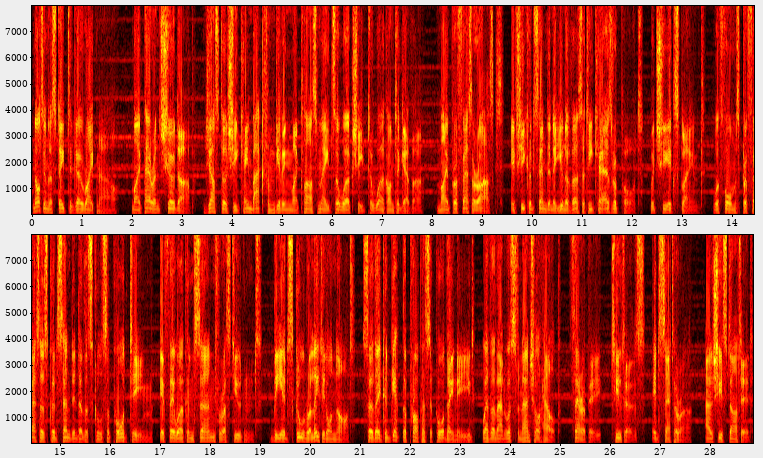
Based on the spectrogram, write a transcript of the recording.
not in a state to go right now. My parents showed up just as she came back from giving my classmates a worksheet to work on together. My professor asked if she could send in a university cares report, which she explained were forms professors could send into the school support team if they were concerned for a student, be it school related or not, so they could get the proper support they need, whether that was financial help, therapy, tutors, etc as she started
